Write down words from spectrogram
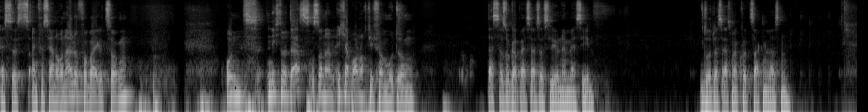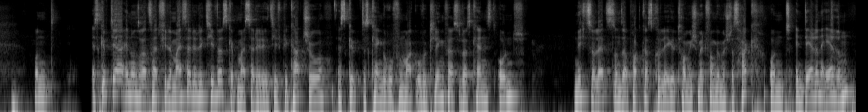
Assists an Cristiano Ronaldo vorbeigezogen. Und nicht nur das, sondern ich habe auch noch die Vermutung, dass er sogar besser ist als Lionel Messi. So, das erstmal kurz sacken lassen. Und es gibt ja in unserer Zeit viele Meisterdetektive. Es gibt Meisterdetektiv Pikachu, es gibt das Känguru von Marc-Uwe Kling, falls du das kennst, und nicht zuletzt unser Podcast-Kollege Tommy Schmidt von Gemischtes Hack. Und in deren Ehren,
